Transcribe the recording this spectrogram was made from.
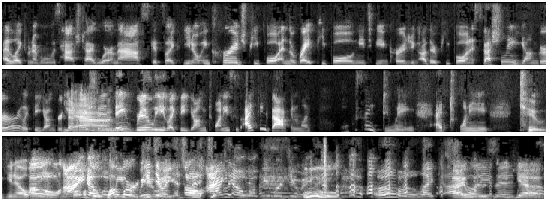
i liked when everyone was hashtag wear a mask it's like you know encourage people and the right people need to be encouraging other people and especially younger like the younger Yeah. generation they really like the young 20s because i think back and i'm like what was i doing at 22 you know Oh, mean, I know what, what we were were we doing, doing. Oh, I know what we were doing. Ooh, oh, like I, I was- even, yeah.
